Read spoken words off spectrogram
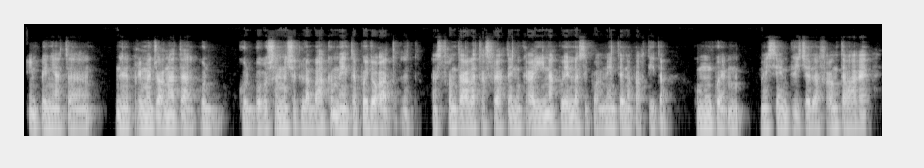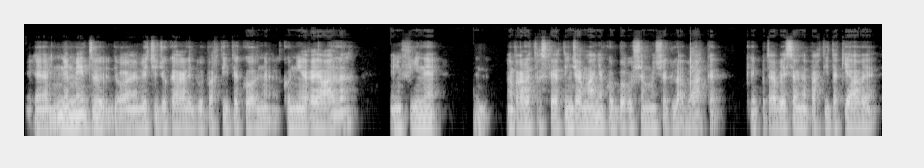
impegnata nella prima giornata col, col Borussia Mönchengladbach, mentre poi dovrà affrontare la trasferta in Ucraina, quella sicuramente è una partita comunque mai semplice da affrontare. Eh, nel mezzo dovrà invece giocare le due partite con, con il Real e infine avrà la trasferta in Germania col Borussia Mönchengladbach, che potrebbe essere una partita chiave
